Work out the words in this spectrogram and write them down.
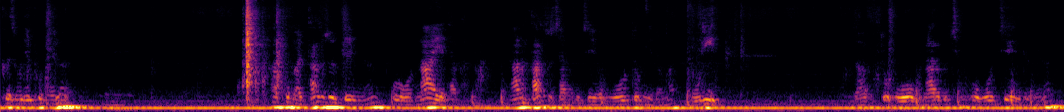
그래서 우리 보면은 예, 앞에 말 단수 되 있는 오 나에다가 나 나는 단수잖아요. 그죠? 오동이라면 우리 그다음 또오 나를 붙이면 오제 이러면은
